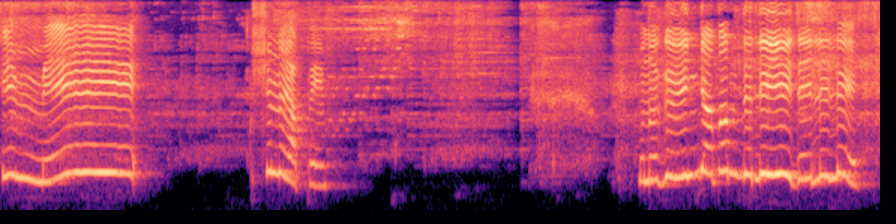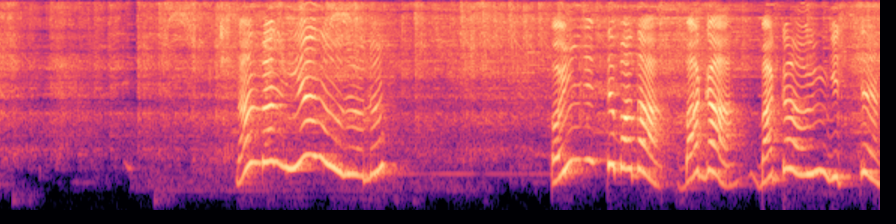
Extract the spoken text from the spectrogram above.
Şimdi şunu yapayım. Buna görünce adam deli delili. Lan ben niye oluyorum? Oyun gitti bana. Baga. Baga oyun gitti.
